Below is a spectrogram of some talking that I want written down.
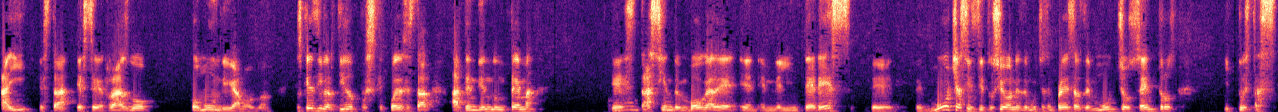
ahí está ese rasgo común, digamos, ¿no? Pues que es divertido, pues que puedes estar atendiendo un tema que está siendo en boga de, en, el interés de, de muchas instituciones, de muchas empresas, de muchos centros, y tú estás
